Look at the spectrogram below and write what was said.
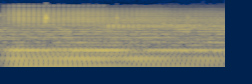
Thank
